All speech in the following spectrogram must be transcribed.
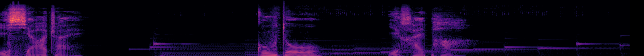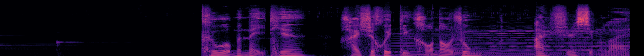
也狭窄，孤独。也害怕，可我们每天还是会定好闹钟，按时醒来。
